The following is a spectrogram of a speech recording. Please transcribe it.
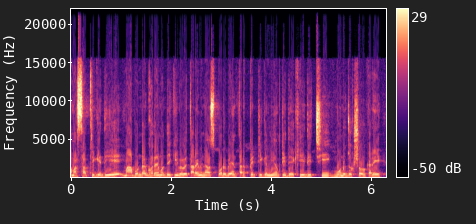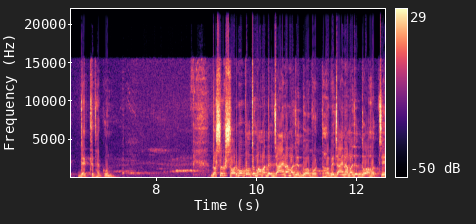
আমার ছাত্রীকে দিয়ে মা বোনরা ঘরের মধ্যে কীভাবে তারাবি নামাজ পড়বেন, তার প্র্যাকটিক্যাল নিয়মটি দেখিয়ে দিচ্ছি। মনোযোগ সহকারে দেখতে থাকুন। দর্শক, সর্বপ্রথম আমাদের জায়নামাজের দোয়া পড়তে হবে। জায়নামাজের দোয়া হচ্ছে,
